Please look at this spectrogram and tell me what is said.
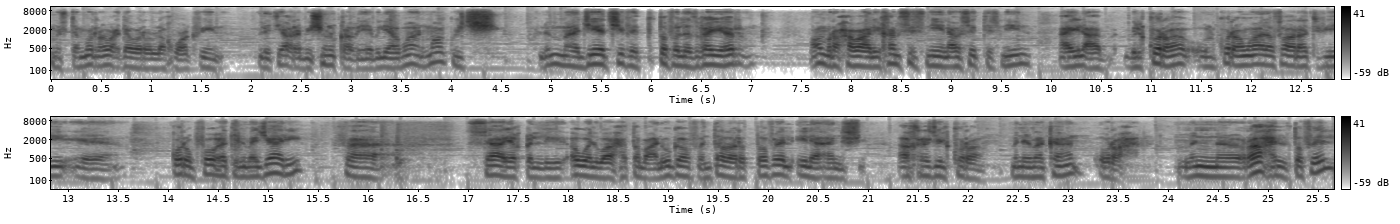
مستمرة واحدة ورا الأخ واقفين. يا ربي شنو القضية؟ باليابان ماكو شيء. لما جيت شفت طفل صغير عمره حوالي خمس سنين أو ست سنين يلعب بالكرة والكرة ماله صارت في آه، قرب فوهة المجاري. فالسائق اللي أول واحد طبعا وقف انتظر الطفل إلى أن أخرج الكرة من المكان وراح. من راح الطفل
